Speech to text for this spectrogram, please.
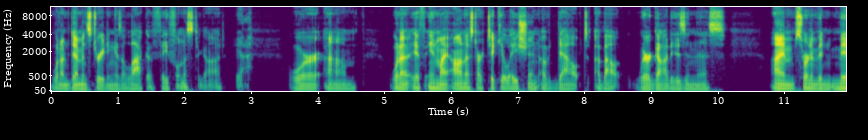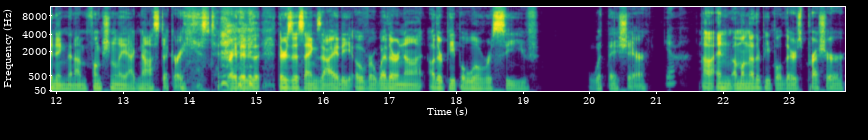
what I'm demonstrating is a lack of faithfulness to God Yeah. or um, what I, if in my honest articulation of doubt about where God is in this, I'm sort of admitting that I'm functionally agnostic or atheistic, right? there's, a, there's this anxiety over whether or not other people will receive what they share. Yeah. Uh, and among other people, there's pressure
